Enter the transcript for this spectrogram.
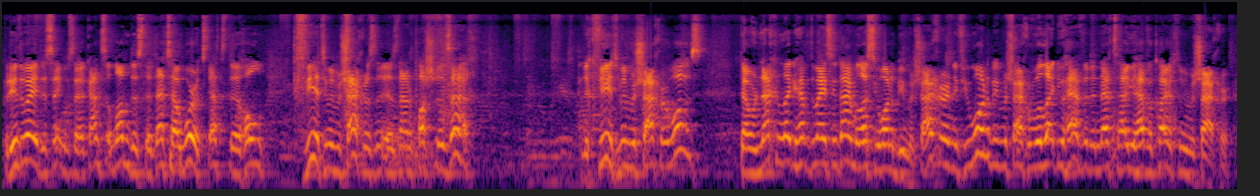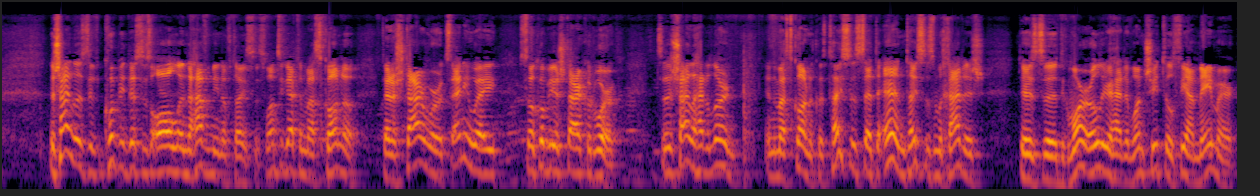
But either way, the same the Kansa Lumdus that that's how it works. That's the whole kfir to be mashacher is not a pashut zach. The kfir to be mashacher was that we're not going to let you have the Maisi Daim unless you want to be Mashacher, and if you want to be Mashacher, we'll let you have it, and that's how you have a Kayach to be Mashacher. The shaila is, it could be this is all in the Havmin of Taisis. Once you get to Maskana, that a star works anyway, so it could be a star could work. So the shaila had to learn in the Maskana, because Taisis at the end, Taisis Mechadish, there's, uh, the Gemara earlier had one sheet, Fia Meimer,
